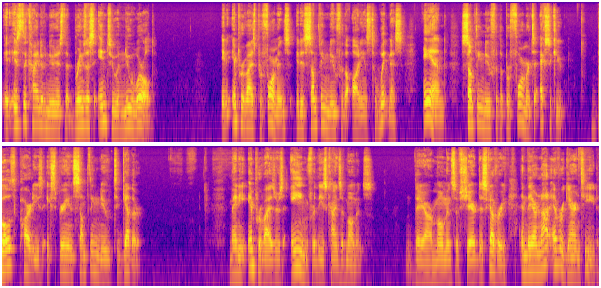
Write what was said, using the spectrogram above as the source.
It is the kind of newness that brings us into a new world. In improvised performance, it is something new for the audience to witness and something new for the performer to execute. Both parties experience something new together. Many improvisers aim for these kinds of moments. They are moments of shared discovery, and they are not ever guaranteed.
